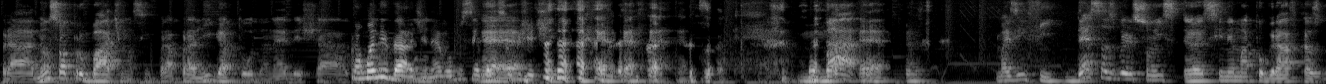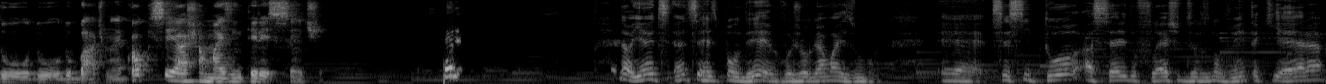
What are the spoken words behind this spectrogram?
para não só para o Batman, assim, para a liga toda, né? Deixar para a humanidade, né? Vamos ser é. objetivo. Mas, é, mas enfim, dessas versões uh, cinematográficas do, do, do, Batman, né, qual que você acha mais interessante? Não, e antes, antes de você responder, eu vou jogar mais uma. É, você citou a série do Flash dos anos 90 que era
